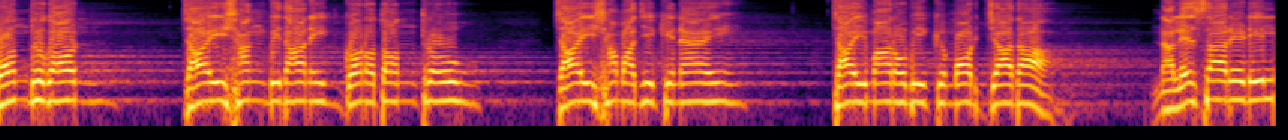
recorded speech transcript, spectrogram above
বন্ধুগণ চাই সাংবিধানিক গণতন্ত্র চাই সামাজিক ন্যায় চাই মানবিক মর্যাদা। না লেসার এডিল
